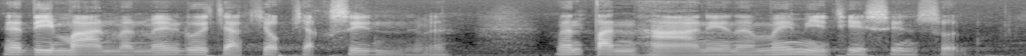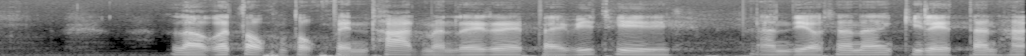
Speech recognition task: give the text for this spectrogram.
เนี่ยดีมานมันไม่รู้จักจบจากสิ้นใช่ไหมมันตัณหานี่นะไม่มีที่สิ้นสุด เราก็ตกตกเป็นทาสมันเรื่อยๆ ไปวิธีอันเดียวเท่านั้นกิเลสตัณหา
